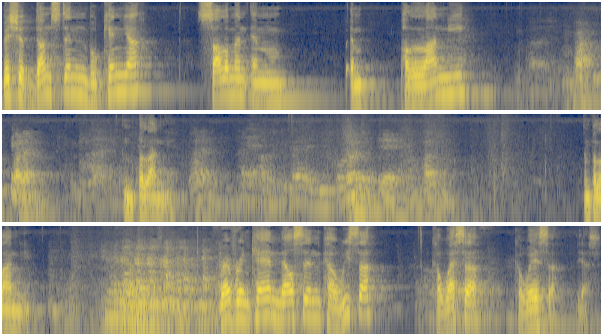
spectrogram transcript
Bishop Dunstan Bukenya, Solomon M. Mpalani. Mpalani. Mpalani. Reverend Ken Nelson Kawisa. Kawesa. Kawesa, yes.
